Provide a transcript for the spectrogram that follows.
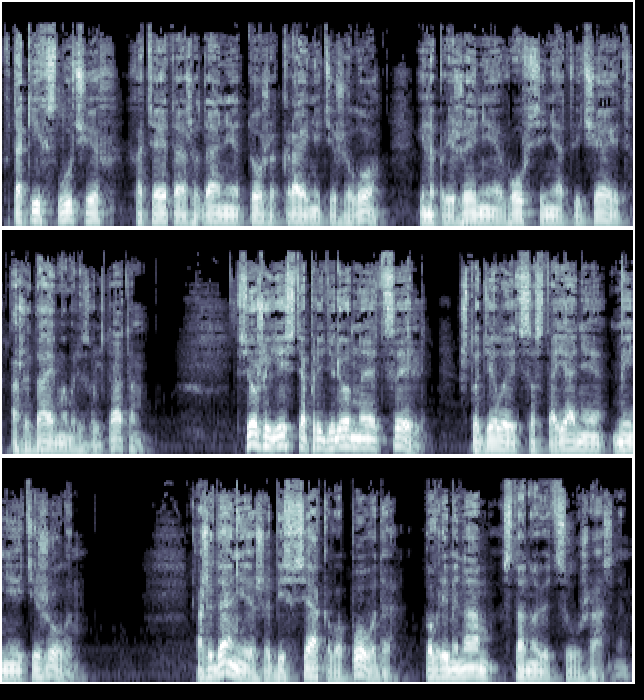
В таких случаях, хотя это ожидание тоже крайне тяжело и напряжение вовсе не отвечает ожидаемым результатам, все же есть определенная цель, что делает состояние менее тяжелым. Ожидание же без всякого повода по временам становится ужасным.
